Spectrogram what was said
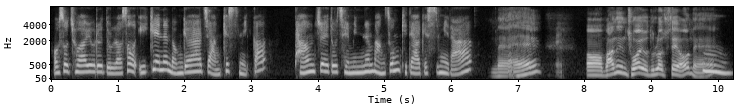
어서 좋아요를 눌러서 2K는 넘겨야 하지 않겠습니까? 다음 주에도 재밌는 방송 기대하겠습니다. 네. 어, 많은 좋아요 눌러주세요. 네. 음,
